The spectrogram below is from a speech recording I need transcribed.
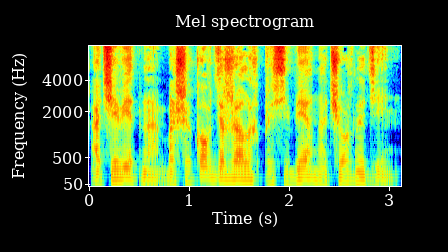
Очевидно, Большаков держал их при себе на черный день.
